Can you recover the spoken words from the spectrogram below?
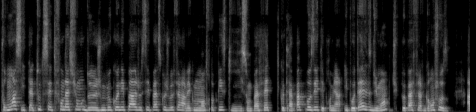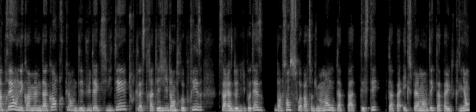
pour moi si tu as toute cette fondation de je me connais pas, je sais pas ce que je veux faire avec mon entreprise qui sont pas faites, que tu n'as pas posé tes premières hypothèses du moins, tu peux pas faire grand chose. Après, on est quand même d'accord qu'en début d'activité, toute la stratégie d'entreprise, ça reste de l'hypothèse, dans le sens où à partir du moment où tu n'as pas testé, tu n'as pas expérimenté, que tu n'as pas eu de clients,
